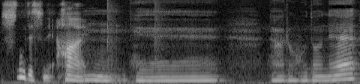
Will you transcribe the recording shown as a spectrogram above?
そうですねはい。うん、へえなるほどね。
